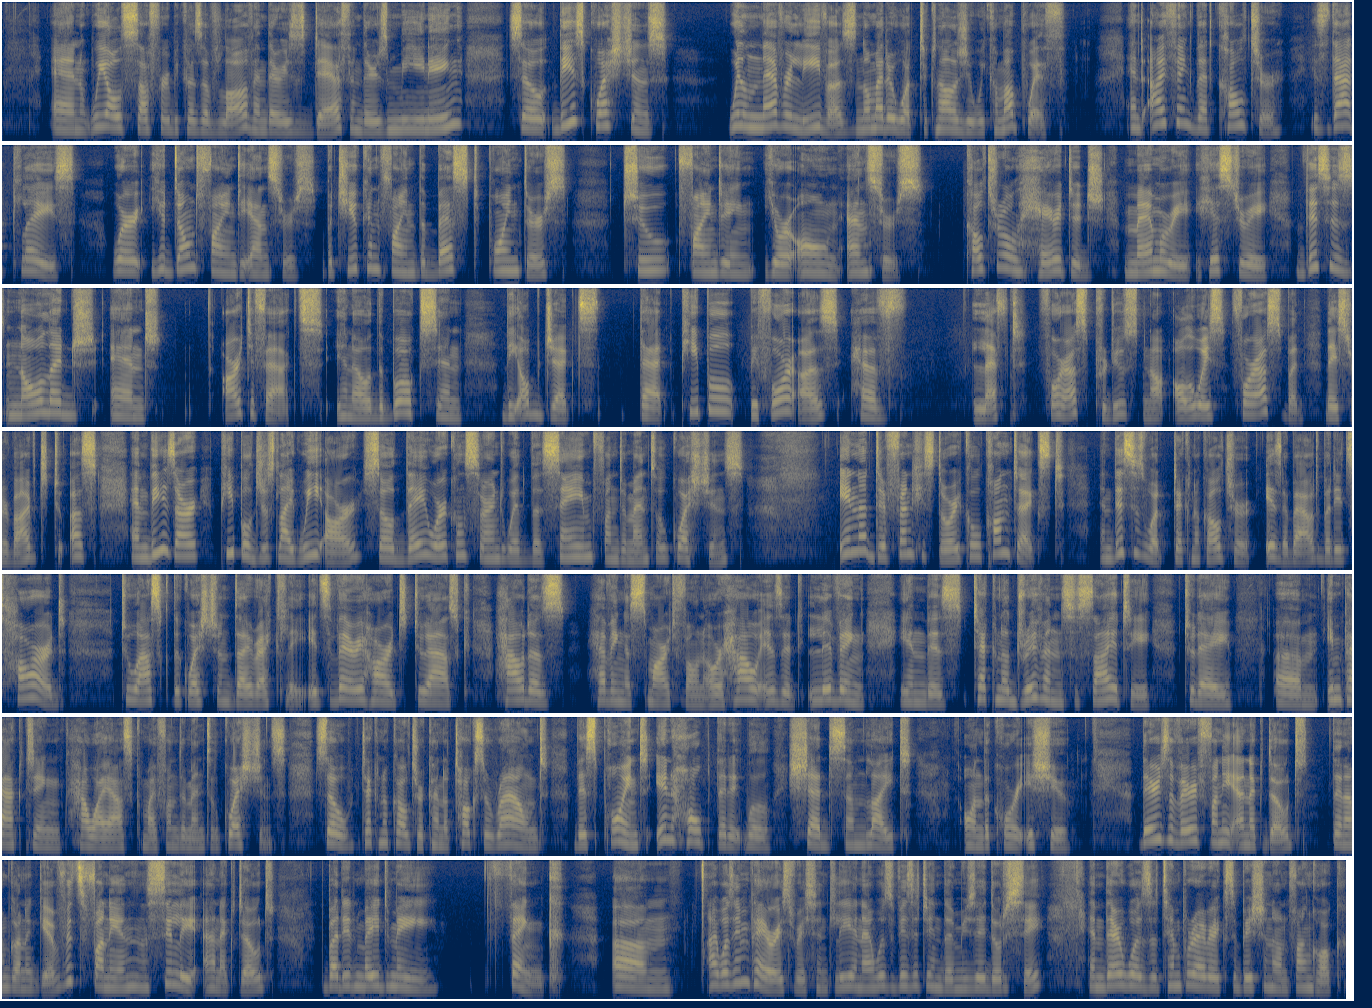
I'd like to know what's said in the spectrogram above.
and we all suffer because of love and there is death and there is meaning. So these questions will never leave us no matter what technology we come up with. And I think that culture is that place where you don't find the answers, but you can find the best pointers to finding your own answers. Cultural heritage, memory, history, this is knowledge and artifacts, you know, the books and the objects that people before us have left for us, produced not always for us, but they survived to us. And these are people just like we are, so they were concerned with the same fundamental questions in a different historical context. And this is what technoculture is about, but it's hard to ask the question directly. It's very hard to ask how does having a smartphone or how is it living in this techno-driven society today um, impacting how I ask my fundamental questions. So technoculture kind of talks around this point in hope that it will shed some light on the core issue. There's a very funny anecdote that I'm to give. It's funny and a silly anecdote but it made me think. Um, I was in Paris recently and I was visiting the Musée d'Orsay, and there was a temporary exhibition on Van Gogh.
